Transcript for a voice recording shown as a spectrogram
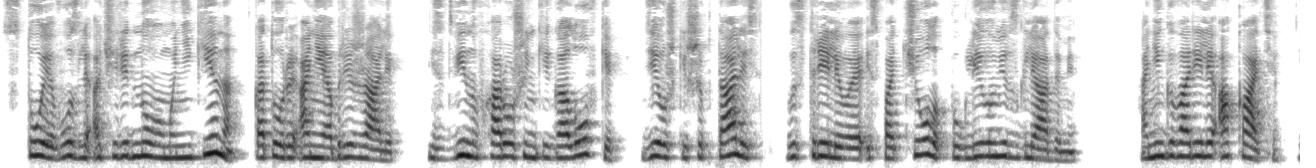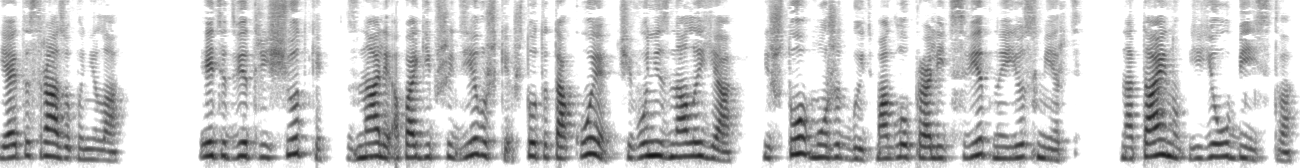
Стоя возле очередного манекена, который они обрежали, и сдвинув хорошенькие головки, девушки шептались, выстреливая из-под челок пугливыми взглядами. Они говорили о Кате, я это сразу поняла. Эти две трещотки знали о погибшей девушке что-то такое, чего не знала я, и что, может быть, могло пролить свет на ее смерть, на тайну ее убийства.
